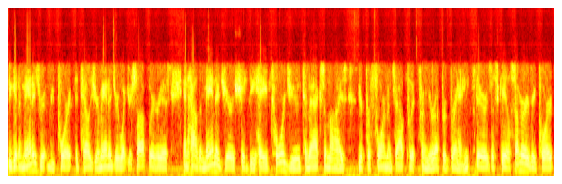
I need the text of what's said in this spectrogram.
You get a management report that tells your manager what your software is and how the manager should behave towards you to maximize your performance output from your upper brain. There's a scale summary report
